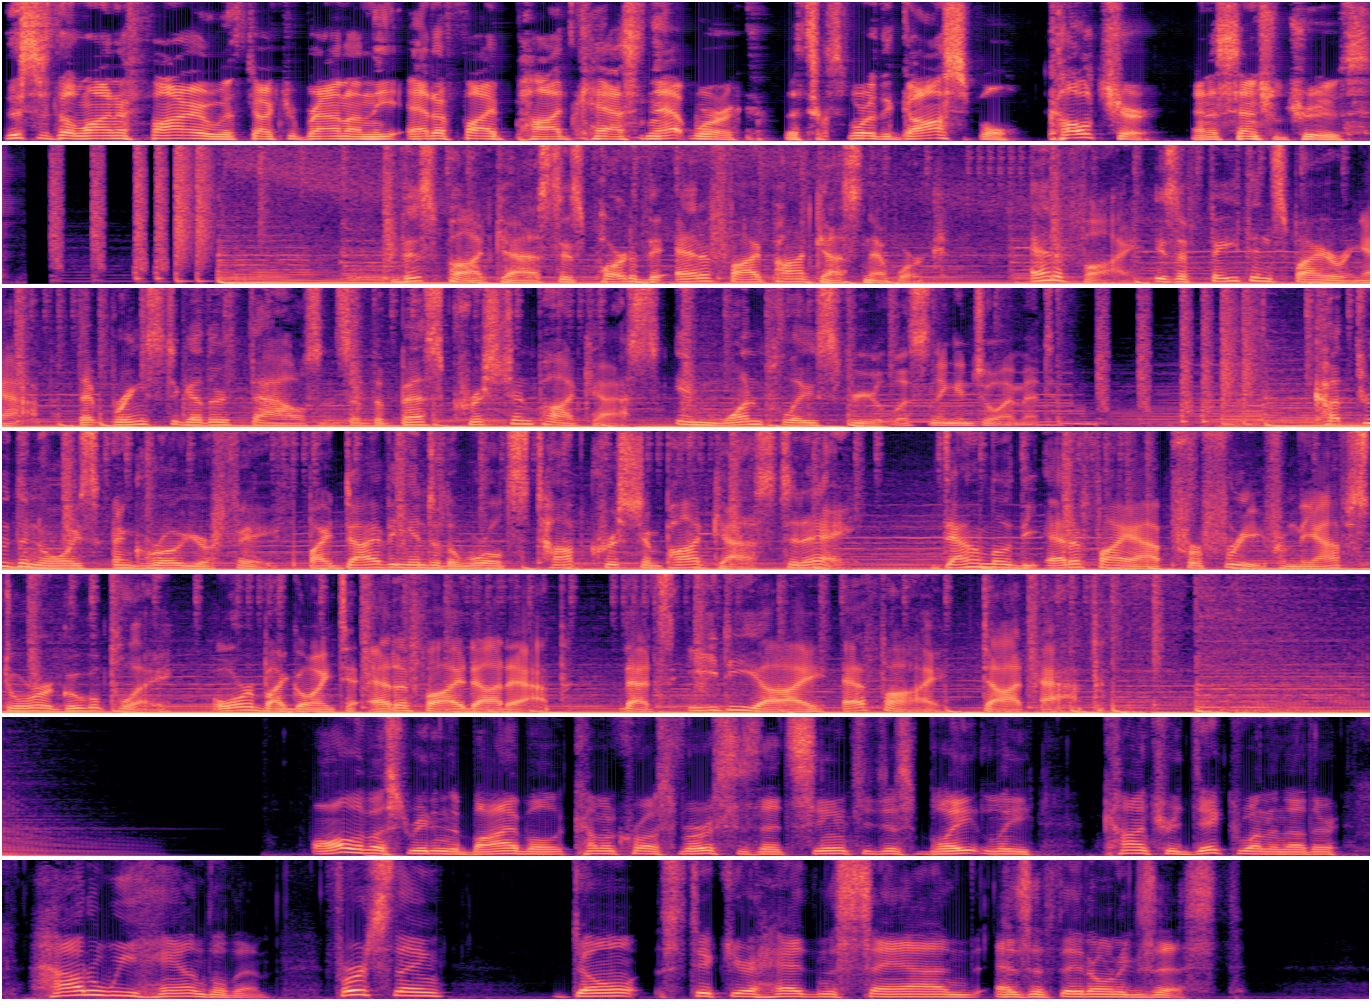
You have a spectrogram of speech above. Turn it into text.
This is the line of fire with Dr. Brown on the Edify Podcast Network. Let's explore the gospel, culture, and essential truths. This podcast is part of the Edify Podcast Network. Edify is a faith inspiring app that brings together thousands of the best Christian podcasts in one place for your listening enjoyment. Cut through the noise and grow your faith by diving into the world's top Christian podcasts today. Download the Edify app for free from the App Store or Google Play, or by going to edify.app. That's E D I F I dot app. All of us reading the Bible come across verses that seem to just blatantly contradict one another. How do we handle them? First thing, don't stick your head in the sand as if they don't exist.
